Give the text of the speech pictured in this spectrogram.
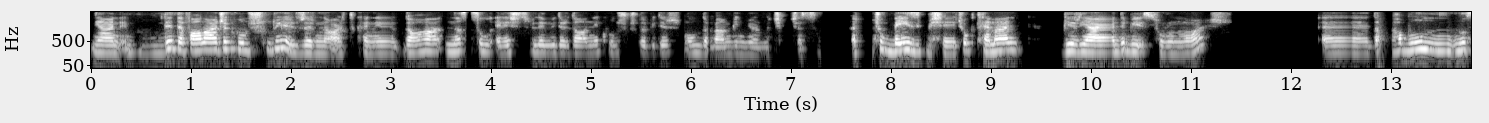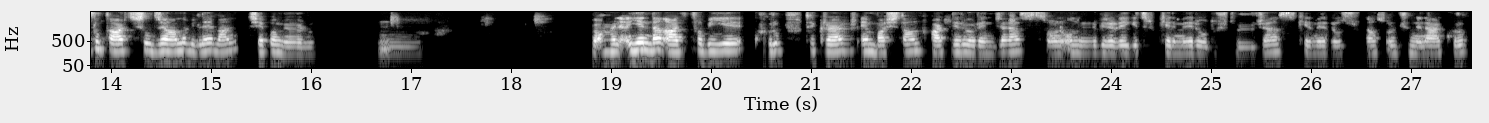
yani de defalarca konuşuldu ya üzerine artık hani daha nasıl eleştirilebilir, daha ne konuşulabilir onu da ben bilmiyorum açıkçası. Çok basic bir şey, çok temel bir yerde bir sorun var. Ee, daha bunun nasıl tartışılacağını bile ben şey yapamıyorum. Hmm. Hani yeniden alfabeyi kurup tekrar en baştan harfleri öğreneceğiz. Sonra onları bir araya getirip kelimeleri oluşturacağız. Kelimeleri oluşturduktan sonra cümleler kurup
